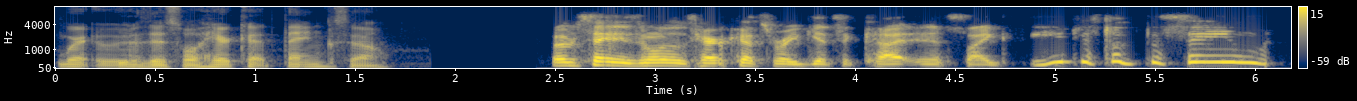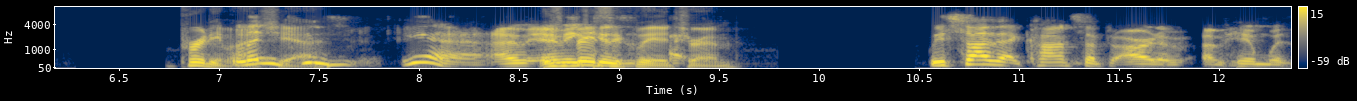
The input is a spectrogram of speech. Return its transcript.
where, with this whole haircut thing so What I'm saying is one of those haircuts where he gets a cut and it's like you just look the same. Pretty much length yeah as- yeah. I, I it's mean, 'cause basically a trim we saw that concept art of, of him with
